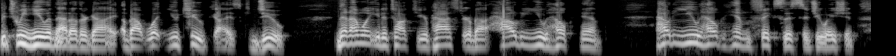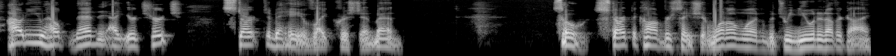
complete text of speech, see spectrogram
between you and that other guy about what you two guys can do. Then I want you to talk to your pastor about how do you help him? How do you help him fix this situation? How do you help men at your church start to behave like Christian men? So start the conversation one on one between you and another guy.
